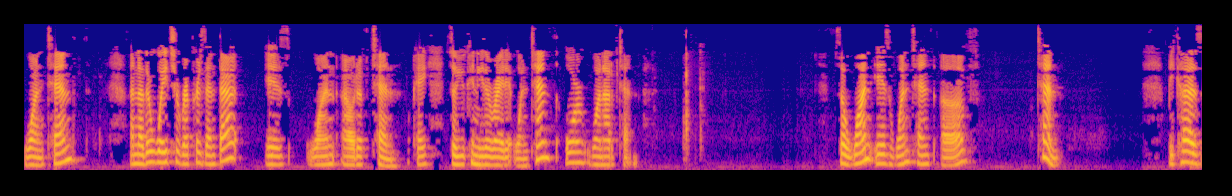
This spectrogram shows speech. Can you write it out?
1 tenth. Another way to represent that is 1 out of 10. Okay, so you can either write it 1 tenth or 1 out of 10. So 1 is 1 tenth of 10 because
